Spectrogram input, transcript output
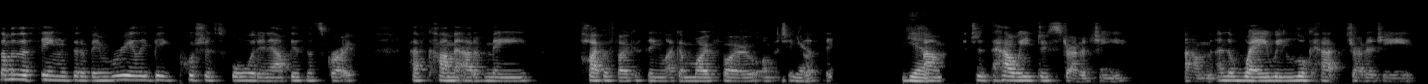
some of the things that have been really big pushes forward in our business growth have come out of me hyper focusing like a mofo on particular yeah. things. Yeah. Um, which is how we do strategy um, and the way we look at strategy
